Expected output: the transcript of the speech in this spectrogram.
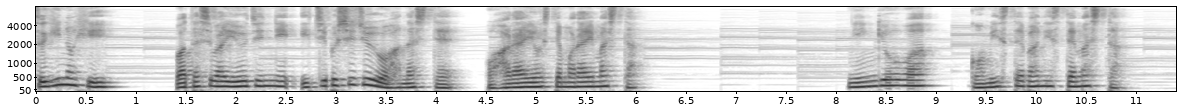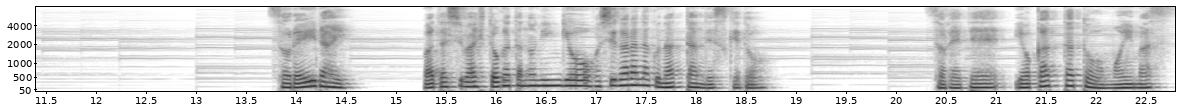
次の日、私は友人に一部始終を話してお祓いをしてもらいました。人形はゴミ捨て場に捨てました。それ以来、私は人型の人形を欲しがらなくなったんですけど、それでよかったと思います。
